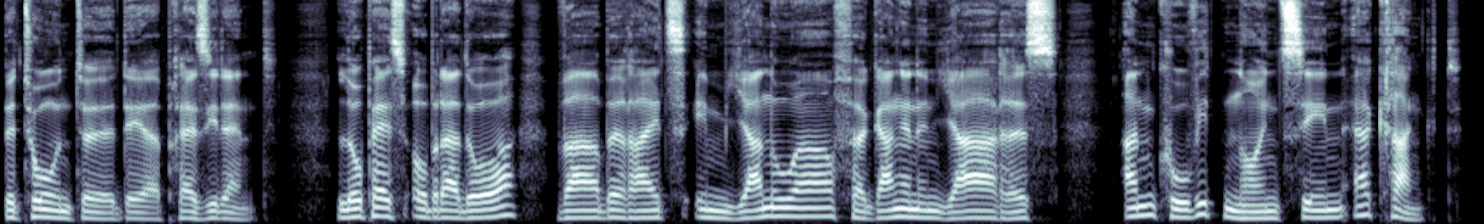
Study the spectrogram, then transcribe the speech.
betonte der Präsident. López Obrador war bereits im Januar vergangenen Jahres an Covid-19 erkrankt.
